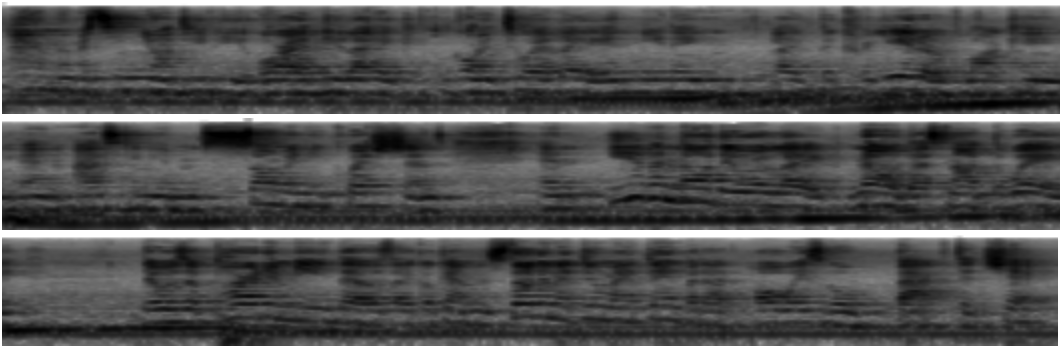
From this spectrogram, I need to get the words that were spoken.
I remember seeing you on TV, or I'd be like going to LA and meeting like the creator of Locking and asking him so many questions, and even though they were like, no, that's not the way. There was a part of me that was like, okay, I'm still gonna do my thing, but I'd always go back to check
